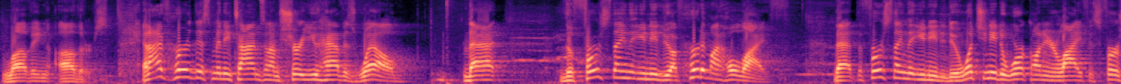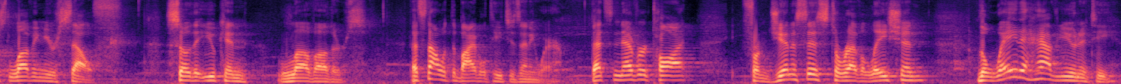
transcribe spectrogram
loving others. And I've heard this many times, and I'm sure you have as well, that the first thing that you need to do, I've heard it my whole life, that the first thing that you need to do and what you need to work on in your life is first loving yourself so that you can love others. That's not what the Bible teaches anywhere. That's never taught from Genesis to Revelation. The way to have unity,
